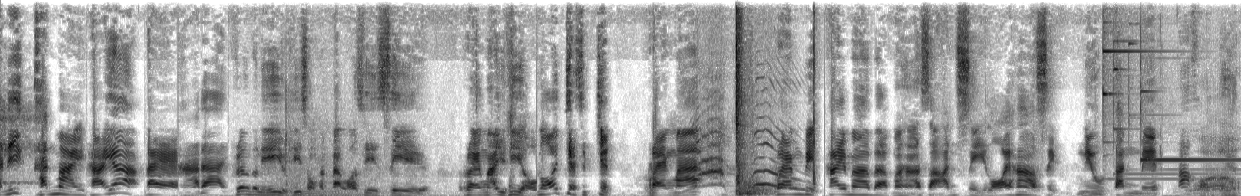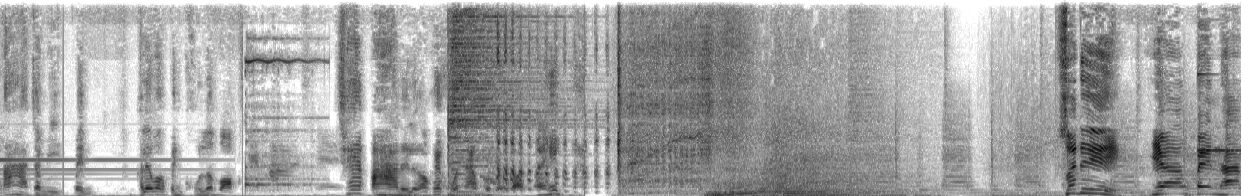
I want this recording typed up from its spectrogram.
อันนี้คันใหม่หายากแต่หาได้ เครื่องตัวนี้อยู่ที่ 2,800ซีซีแรงม้าอยู่ที่177 แรงม้า แรงบิดให้มาแบบมหาศาล 450 นิวตันเมตร ถ้าของโตโยต้าจะมีเป็นเขาเรียกว่าเป็นคูลเลอร์บ็อกแช่ปลาเลยเหรอเอาแค่ขวดน้ำขวดเดียวก่อนไหมสวัสดี ยังเป็นทาง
